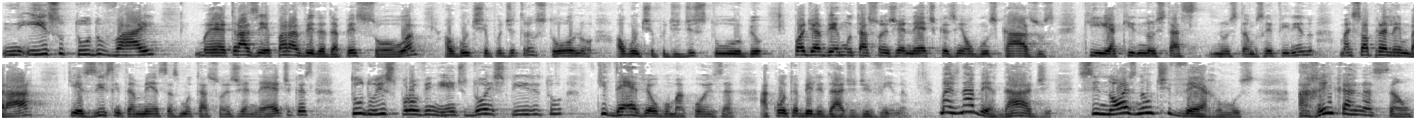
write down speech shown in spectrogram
E isso tudo vai é, trazer para a vida da pessoa algum tipo de transtorno, algum tipo de distúrbio. Pode haver mutações genéticas em alguns casos, que aqui não, está, não estamos referindo, mas só para lembrar que existem também essas mutações genéticas, tudo isso proveniente do espírito que deve alguma coisa à contabilidade divina. Mas, na verdade, se nós não tivermos a reencarnação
